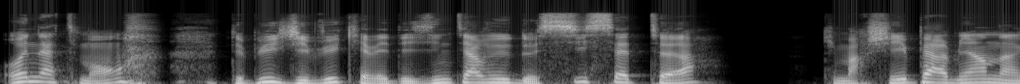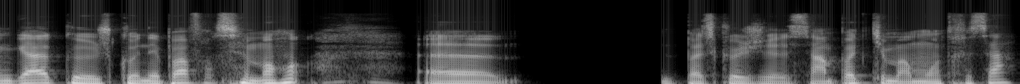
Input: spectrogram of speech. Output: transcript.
Honnêtement, depuis que j'ai vu qu'il y avait des interviews de 6-7 heures qui marchaient hyper bien d'un gars que je connais pas forcément, euh, parce que c'est un pote qui m'a montré ça.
